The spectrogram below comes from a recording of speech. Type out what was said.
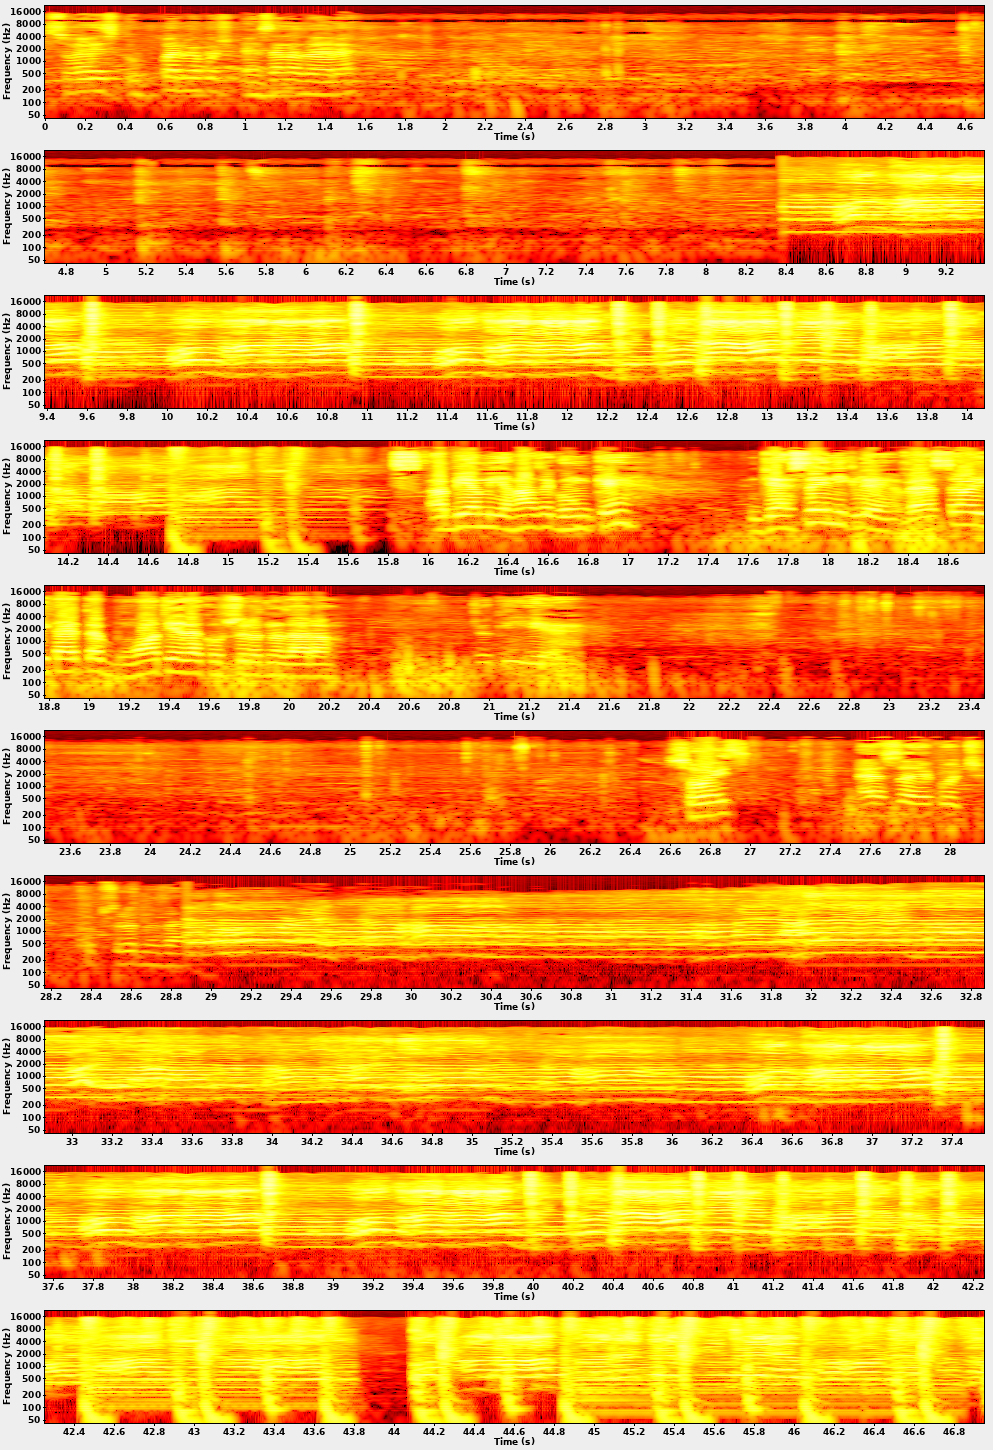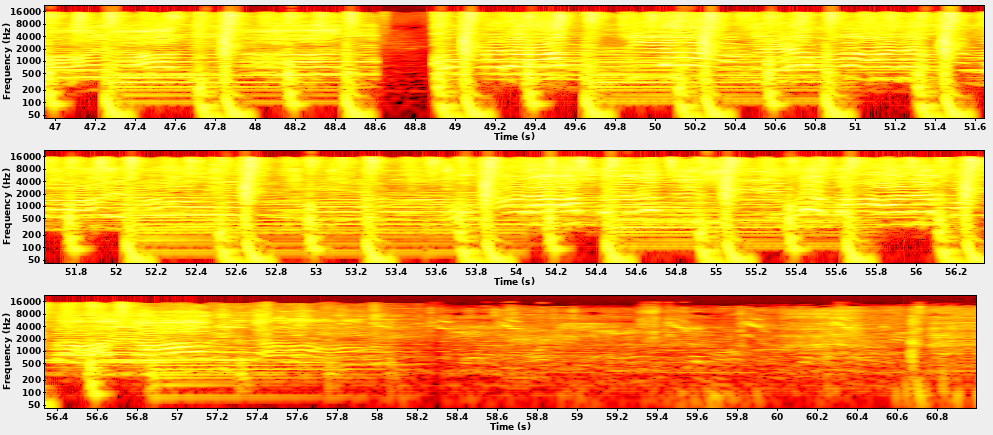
सो इस ऊपर में कुछ ऐसा नज़ारा है। ओ मारा अभी हम यहाँ से घूम के जैसे ही निकले, वैसे में दिखाई था बहुत ही ज़्यादा खूबसूरत नज़ारा, जो कि ये है। सो गाइस ऐसा है कुछ खूबसूरत नज़ारा।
